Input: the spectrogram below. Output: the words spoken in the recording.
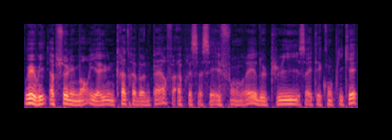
Oui, oui, absolument. Il y a eu une très très bonne perf. Après, ça s'est effondré. Depuis, ça a été compliqué.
